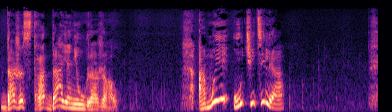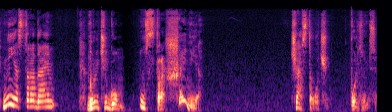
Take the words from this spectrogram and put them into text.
даже страдая не угрожал. А мы учителя. Не страдаем, но рычагом устрашения часто очень пользуемся.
